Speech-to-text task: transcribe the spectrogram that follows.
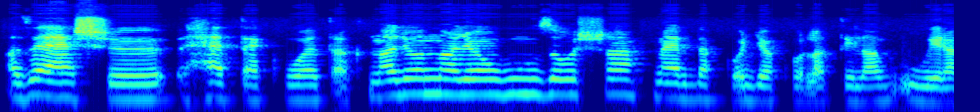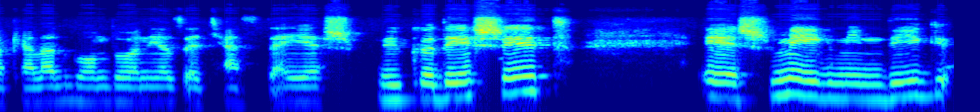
Az első hetek voltak nagyon-nagyon húzósak, mert akkor gyakorlatilag újra kellett gondolni az egyház teljes működését, és még mindig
